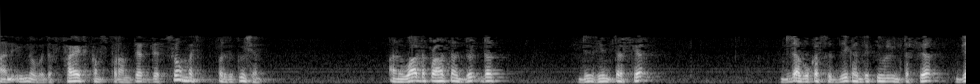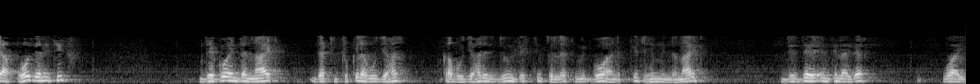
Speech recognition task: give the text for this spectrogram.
and you know the fight comes from that. There's so much persecution. And what the Prophet does, did he interfere? Did Abu Bakr Siddiq and the people interfere? They oppose anything? They go in the night that to kill Abu Jahl. Abu Jahl is doing this thing to let me go and kill him in the night. Did they anything like that? Why?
